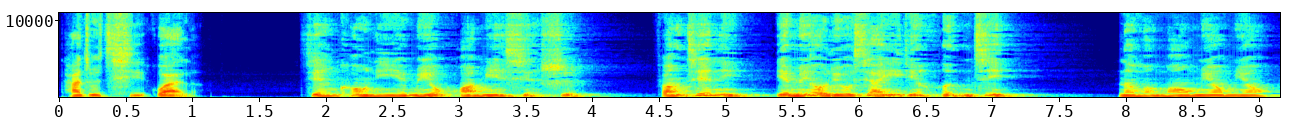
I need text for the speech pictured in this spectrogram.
他就奇怪了，监控里也没有画面显示，房间里也没有留下一点痕迹，那么猫喵喵。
